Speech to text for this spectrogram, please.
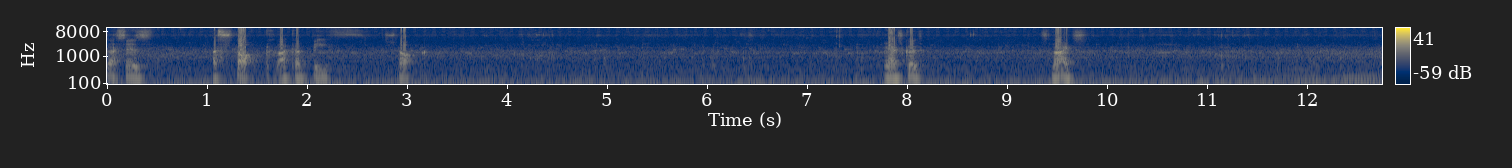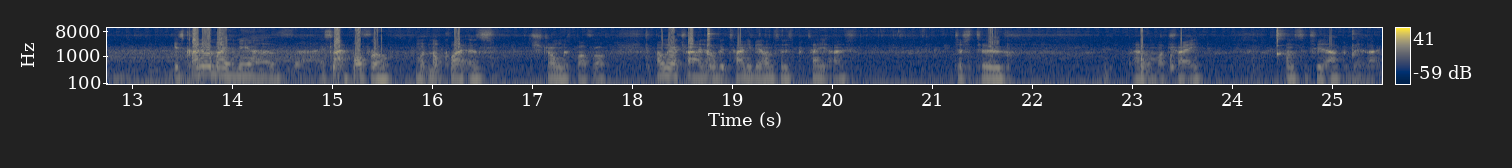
this is a stock, like a beef stock. Yeah, it's good. Nice. It kind of reminds me of, uh, it's like Bovril, but not quite as strong as Bovril. I'm going to try a little bit tiny bit onto this potatoes, just to, and on my tray, constitute it up a bit like,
